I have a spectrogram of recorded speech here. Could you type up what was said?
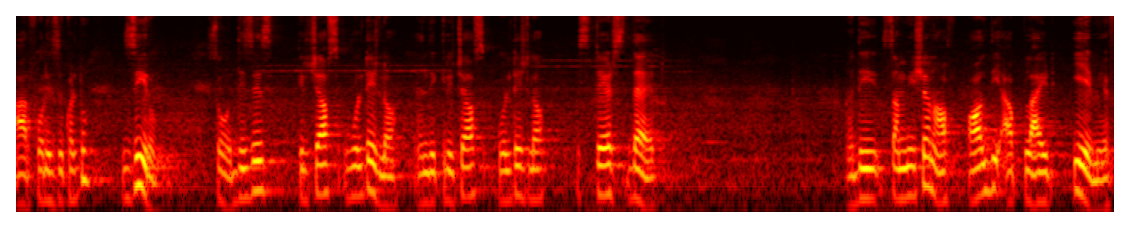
R four is equal to zero so this is Kirchhoff's voltage law and the Kirchhoff's voltage law states that summation of all the applied E M F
